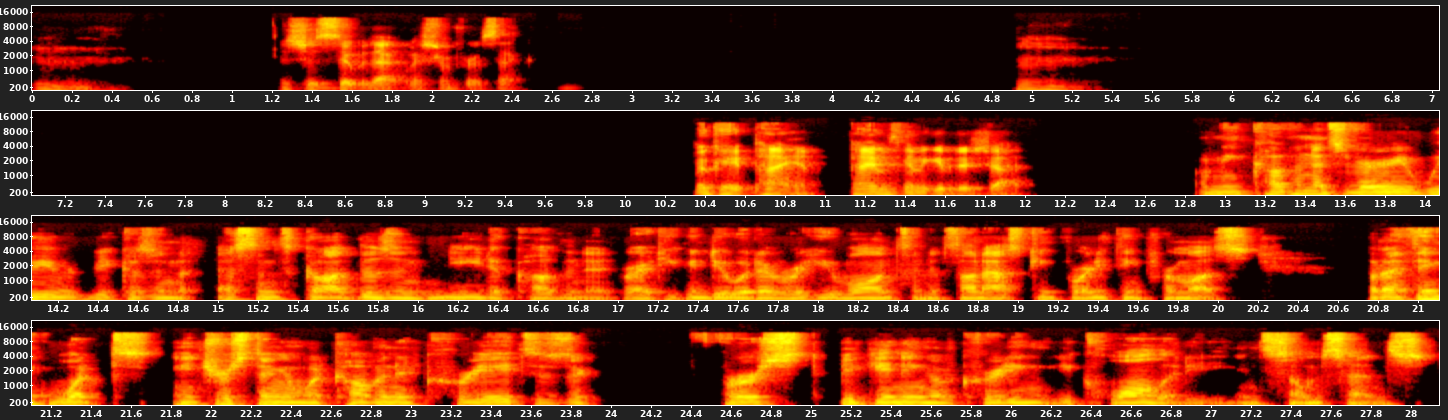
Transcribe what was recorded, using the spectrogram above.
Hmm. Let's just sit with that question for a sec. Hmm. Okay, Payam. Payam's going to give it a shot. I mean, covenant's very weird because in essence, God doesn't need a covenant, right? He can do whatever he wants and it's not asking for anything from us. But I think what's interesting and what covenant creates is a first beginning of creating equality in some sense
